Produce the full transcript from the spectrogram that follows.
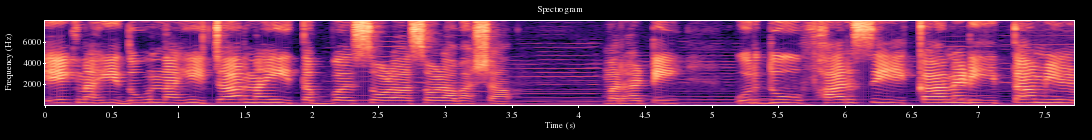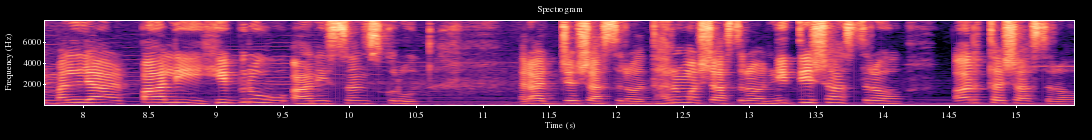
एक नाही दोन नाही चार नाही तब्बल सोळा सोळा भाषा. मराठी उर्दू फारसी कानडी तामिळ मल्याळ पाली हिब्रू आणि संस्कृत. राज्यशास्त्र धर्मशास्त्र नीतिशास्त्र अर्थशास्त्र.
